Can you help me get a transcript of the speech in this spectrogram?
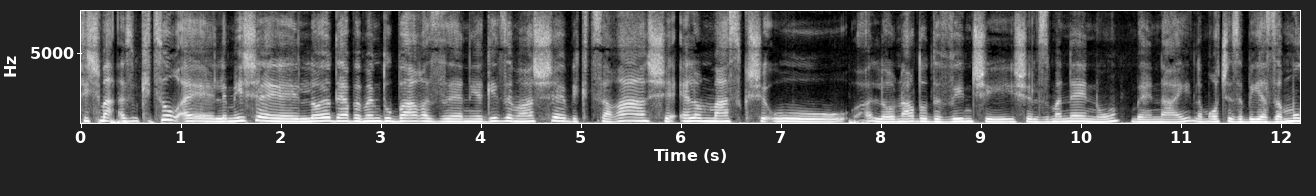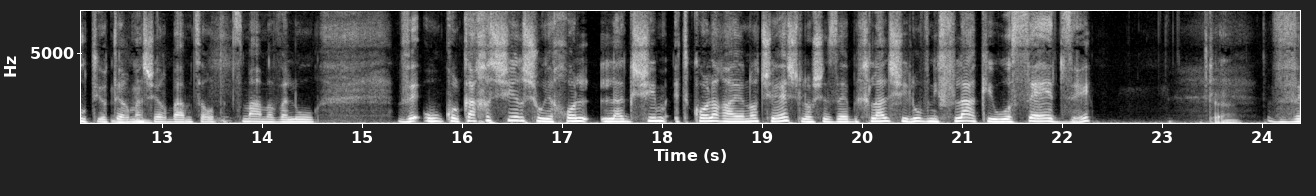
תשמע, אז בקיצור, אה, למי שלא יודע במה מדובר, אז אה, אני אגיד זה ממש אה, בקצרה, שאילון מאסק, שהוא ליאונרדו דה וינצ'י של זמננו, בעיניי, למרות שזה ביזמות יותר מהמם. מאשר בהמצאות עצמם, אבל הוא... והוא כל כך עשיר שהוא יכול להגשים את כל הרעיונות שיש לו, שזה בכלל שילוב נפלא, כי הוא עושה את זה. כן. ו...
